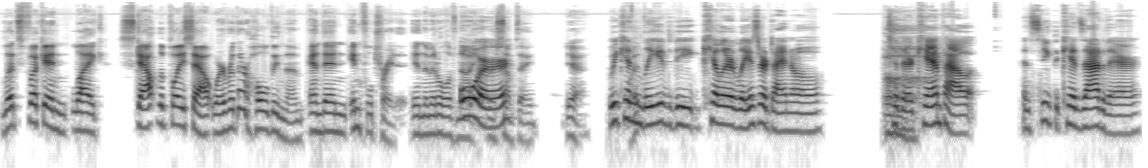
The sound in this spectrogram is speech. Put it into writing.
let's fucking like scout the place out wherever they're holding them, and then infiltrate it in the middle of night or, Or- something. Yeah. We can What? lead the killer laser dino to their camp out and sneak the kids out of there,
